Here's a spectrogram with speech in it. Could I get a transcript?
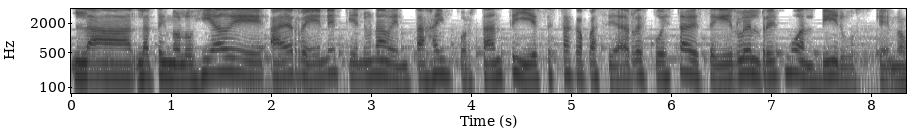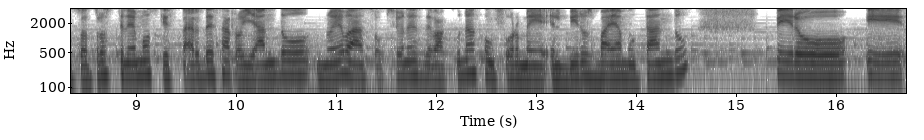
La, la tecnología de ARN tiene una ventaja importante y es esta capacidad de respuesta de seguirle el ritmo al virus, que nosotros tenemos que estar desarrollando nuevas opciones de vacuna conforme el virus vaya mutando pero eh,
